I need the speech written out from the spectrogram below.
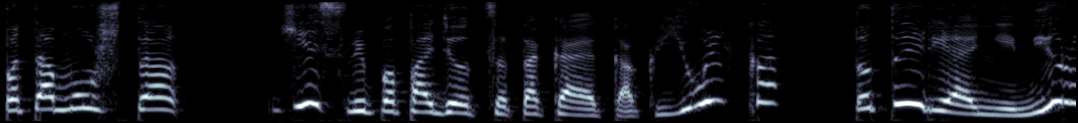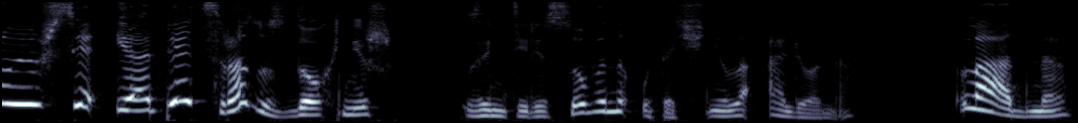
потому что если попадется такая, как Юлька, то ты реанимируешься и опять сразу сдохнешь, заинтересованно уточнила Алена. Ладно,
